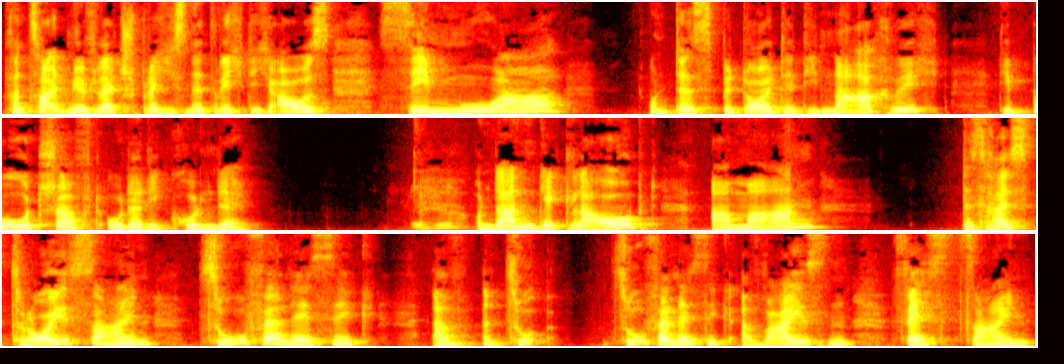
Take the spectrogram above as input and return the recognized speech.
verzeiht mir, vielleicht spreche ich es nicht richtig aus, Semua, und das bedeutet die Nachricht, die Botschaft oder die Kunde. Mhm. Und dann geglaubt, Aman, das heißt treu sein, zuverlässig, äh, zu, zuverlässig erweisen, fest sein,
